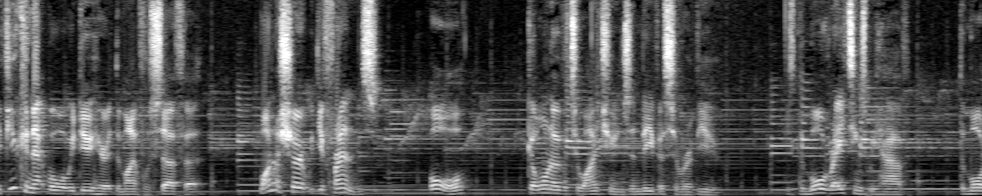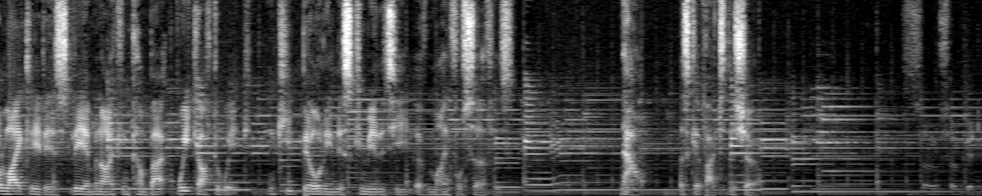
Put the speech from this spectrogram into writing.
If you connect with what we do here at The Mindful Surfer, why not share it with your friends? Or go on over to iTunes and leave us a review. Because the more ratings we have, the more likely it is Liam and I can come back week after week and keep building this community of mindful surfers. Now, let's get back to the show. Good,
